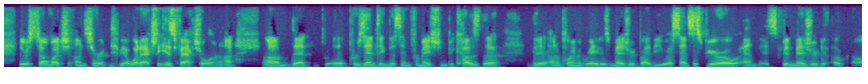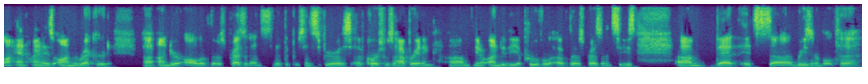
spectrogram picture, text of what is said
there's so much uncertainty about what actually is factual or not. Um, that uh, presenting this information because the the unemployment rate is measured by the U.S. Census Bureau and it's been measured of, and, and, is on the record uh, under all of those presidents that the Census Bureau, is, of course, was operating, um, you know, under the approval of those presidencies um, that it's uh, reasonable to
